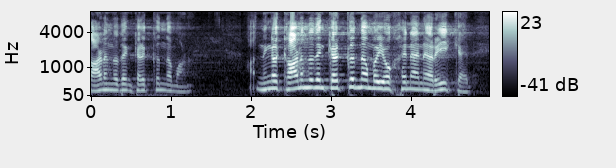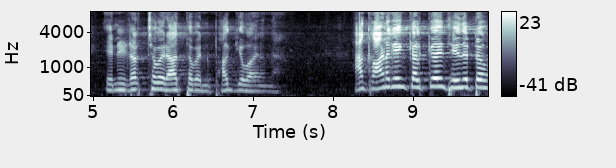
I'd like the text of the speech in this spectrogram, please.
കാണുന്നതും കേൾക്കുന്നതുമാണ്. നിങ്ങൾ കാണുന്നതും കേൾക്കുന്നതും യോഹനാനെ അറിയിക്കാൻ എന്നെ ഇടർച്ച വരാത്തവൻ ഭാഗ്യവാനെന്ന് ആ കാണുകയും കേൾക്കുകയും ചെയ്തിട്ട്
